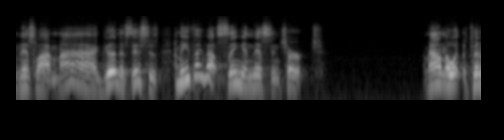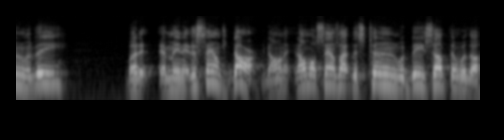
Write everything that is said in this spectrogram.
and it's like, my goodness, this is, I mean, you think about singing this in church. I mean, I don't know what the tune would be, but it, I mean, it just sounds dark, don't it? It almost sounds like this tune would be something with a,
